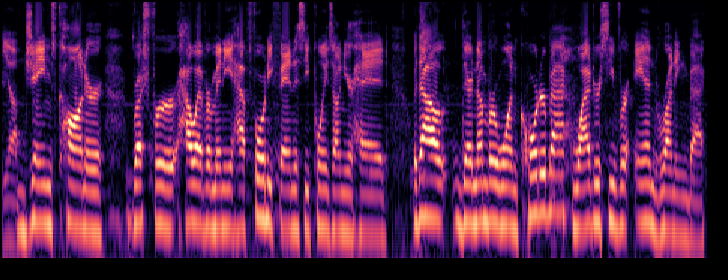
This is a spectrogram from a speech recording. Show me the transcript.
yep. James Conner rush for however many have 40 fantasy points on your head without their number one quarterback, wide receiver, and running back.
